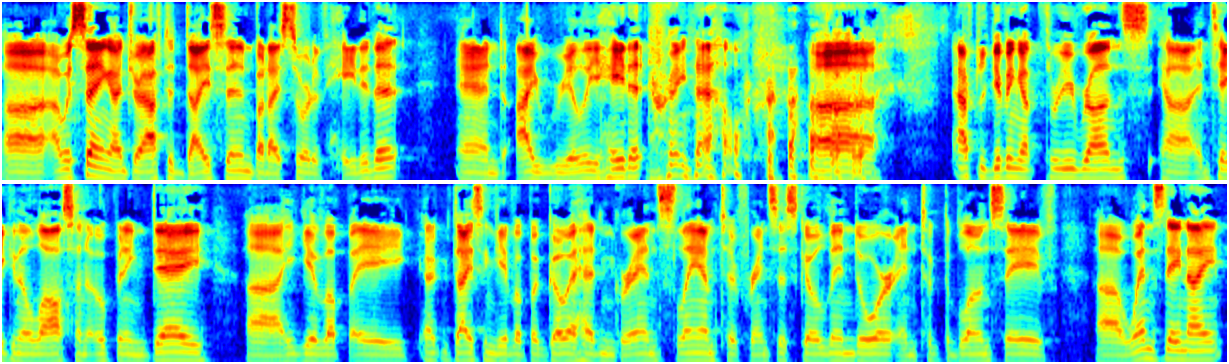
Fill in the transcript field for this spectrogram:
uh, I was saying I drafted Dyson, but I sort of hated it. And I really hate it right now. Uh, after giving up three runs uh, and taking a loss on opening day, uh, he gave up a uh, Dyson gave up a go ahead and grand slam to Francisco Lindor and took the blown save uh, Wednesday night.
